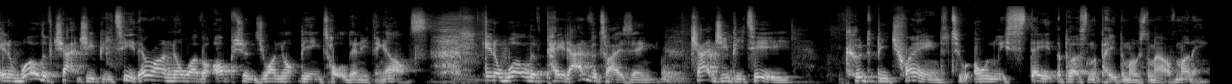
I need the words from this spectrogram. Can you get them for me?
In a world of ChatGPT, there are no other options. You are not being told anything else. In a world of paid advertising, ChatGPT could be trained to only state the person that paid the most amount of money.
